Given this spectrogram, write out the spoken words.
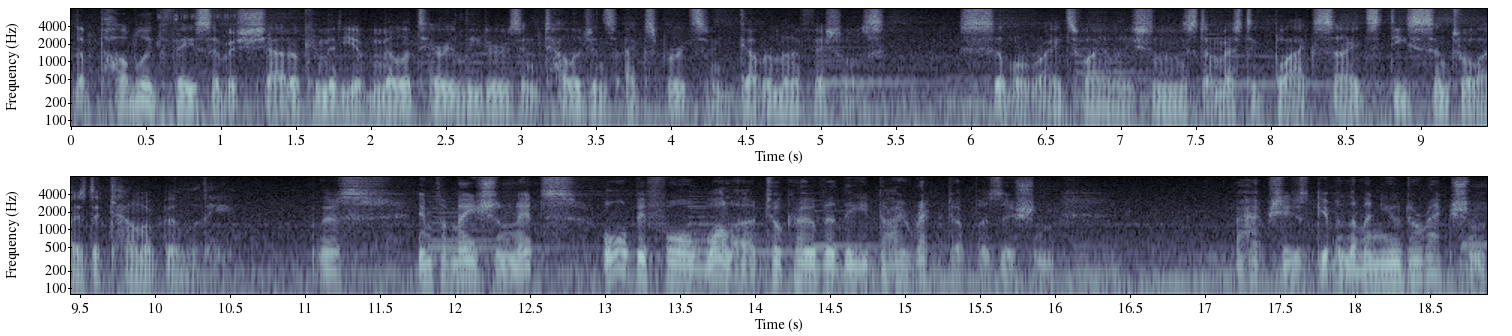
The public face of a shadow committee of military leaders, intelligence experts, and government officials. Civil rights violations, domestic black sites, decentralized accountability. This information, it's all before Waller took over the director position. Perhaps she's given them a new direction.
